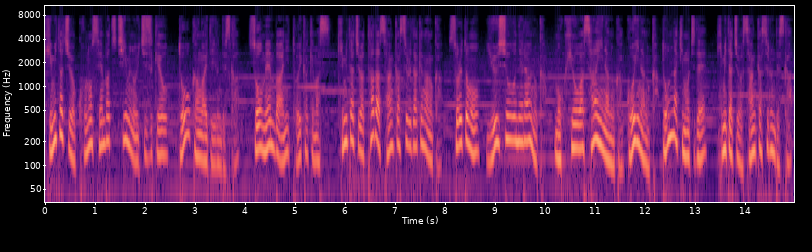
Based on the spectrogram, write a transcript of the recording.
君たちはこの選抜チームの位置づけをどう考えているんですか？そうメンバーに問いかけます。君たちはただ参加するだけなのか？それとも優勝を狙うのか？目標は3位なのか？5位なのか？どんな気持ちで君たちは参加するんですか？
